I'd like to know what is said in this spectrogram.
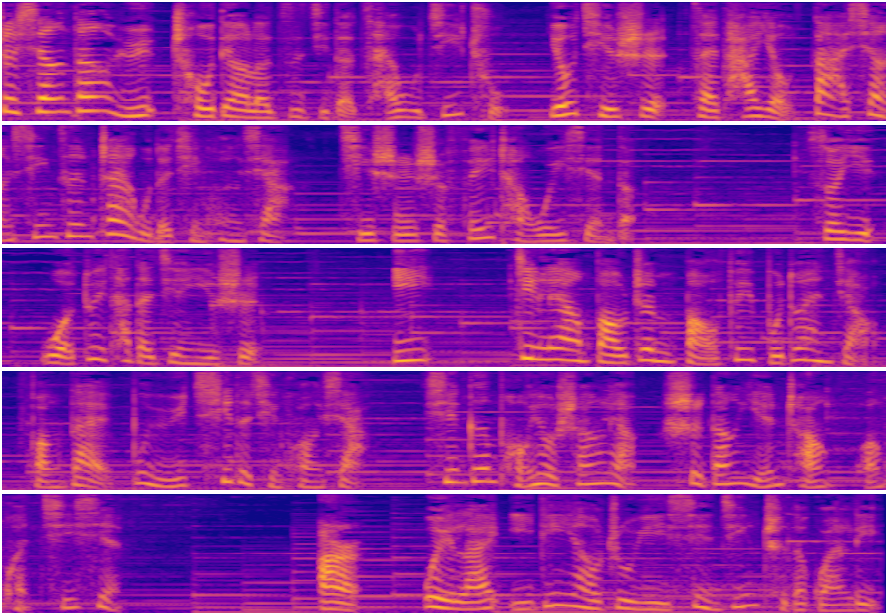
这相当于抽掉了自己的财务基础，尤其是在他有大项新增债务的情况下，其实是非常危险的。所以我对他的建议是：一，尽量保证保费不断缴、房贷不逾期的情况下，先跟朋友商量，适当延长还款期限；二，未来一定要注意现金池的管理，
